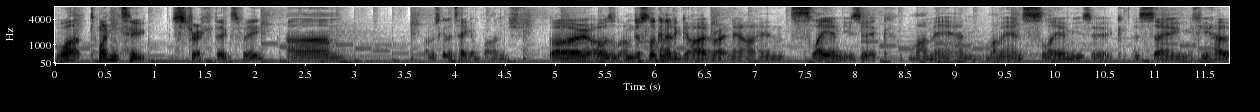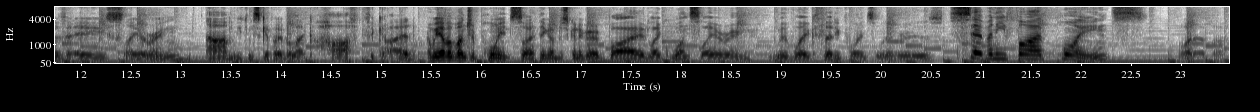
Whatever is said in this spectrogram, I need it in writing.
What? 22 strength XP. Um, I'm just gonna take a bunch. So I was, I'm just looking at a guide right now, and Slayer Music, my man, my man Slayer Music is saying if you have a Slayer ring, um, you can skip over like half of the guide. And we have a bunch of points, so I think I'm just gonna go buy like one Slayer ring with like 30 points, or whatever it is. 75 points. Whatever.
